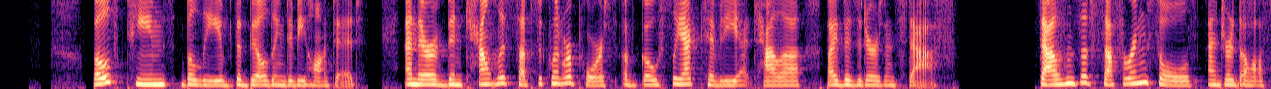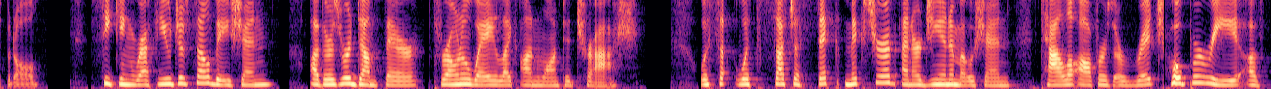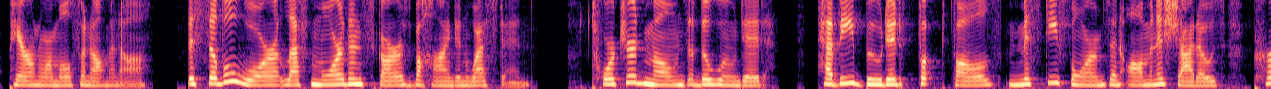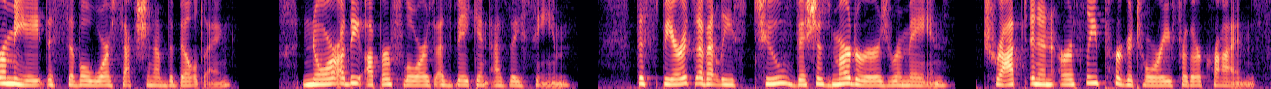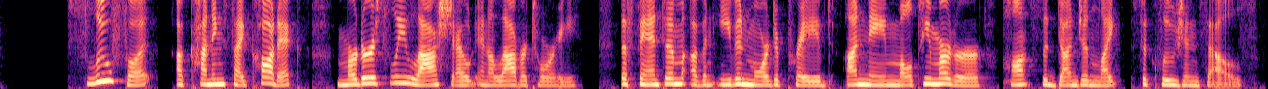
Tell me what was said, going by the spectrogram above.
Both teams believed the building to be haunted, and there have been countless subsequent reports of ghostly activity at Tala by visitors and staff. Thousands of suffering souls entered the hospital, seeking refuge of salvation. Others were dumped there, thrown away like unwanted trash. With, su- with such a thick mixture of energy and emotion, Tala offers a rich potpourri of paranormal phenomena. The Civil War left more than scars behind in Weston. Tortured moans of the wounded, heavy booted footfalls, misty forms, and ominous shadows permeate the Civil War section of the building. Nor are the upper floors as vacant as they seem. The spirits of at least two vicious murderers remain, trapped in an earthly purgatory for their crimes. Slewfoot, a cunning psychotic, murderously lashed out in a lavatory, the phantom of an even more depraved, unnamed multi murderer haunts the dungeon like seclusion cells.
